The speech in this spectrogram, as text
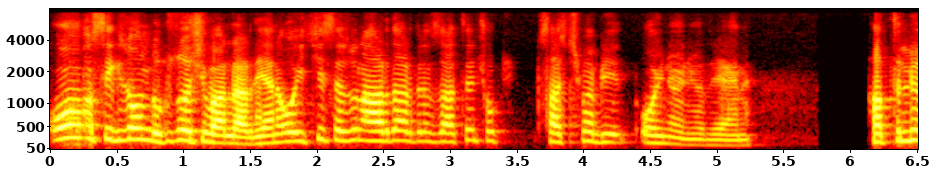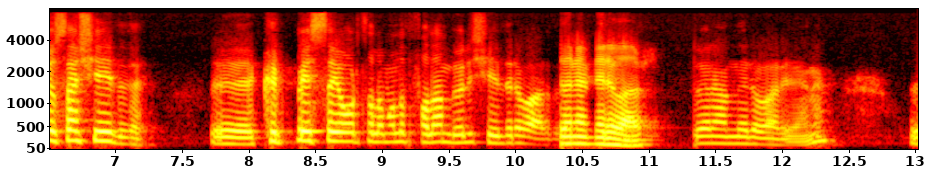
18-19 o civarlardı. Yani o iki sezon ardı ardına zaten çok saçma bir oyun oynuyordu yani. Hatırlıyorsan şeydi. E, 45 sayı ortalamalı falan böyle şeyleri vardı. Dönemleri var. Dönemleri var yani. E,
